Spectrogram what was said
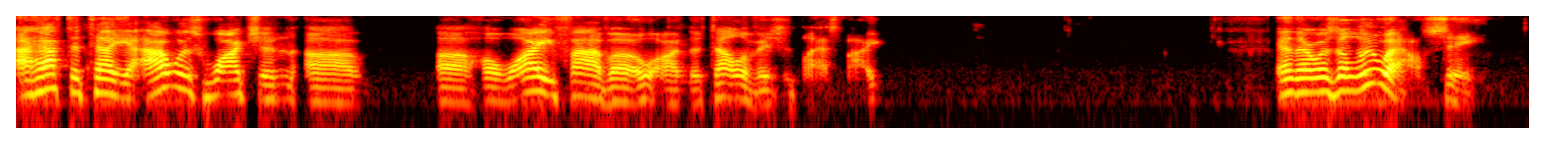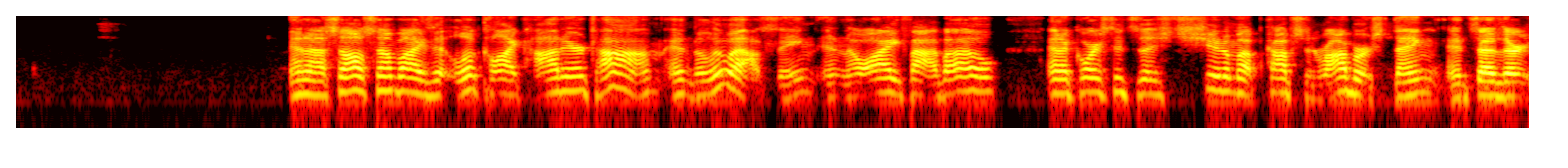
I have to tell you, I was watching uh, uh, Hawaii 5 on the television last night. And there was a luau scene and I saw somebody that looked like Hot Air Tom in the luau scene in the Hawaii Five O, and of course it's a shoot 'em up cops and robbers thing, and so they're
